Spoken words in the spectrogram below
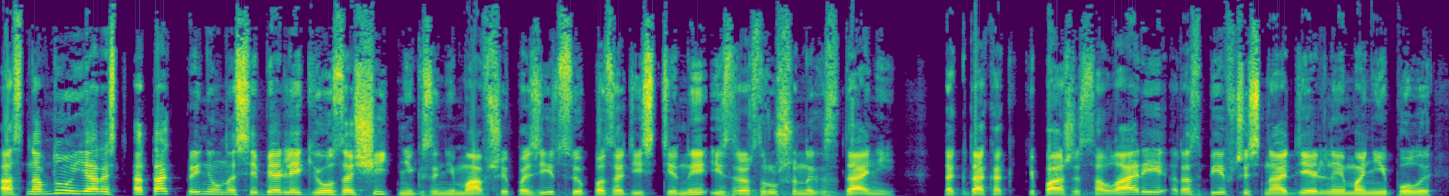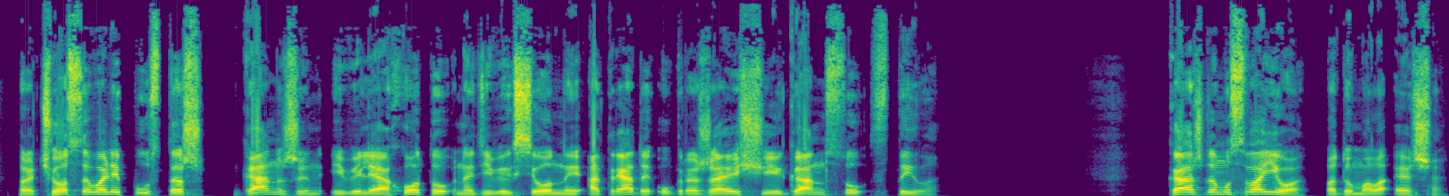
Основную ярость атак принял на себя легиозащитник, занимавший позицию позади стены из разрушенных зданий, тогда как экипажи Саларии, разбившись на отдельные манипулы, прочесывали пустошь Ганжин и вели охоту на диверсионные отряды, угрожающие Гансу с тыла. «Каждому свое», — подумала Эша.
